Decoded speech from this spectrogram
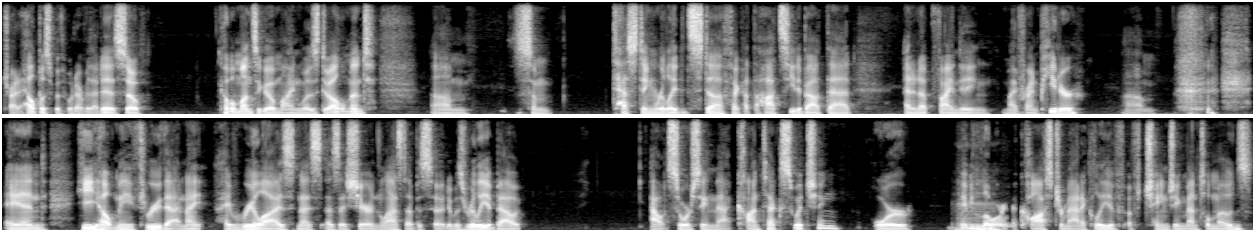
try to help us with whatever that is. So a couple months ago, mine was development, um, some testing related stuff. I got the hot seat about that. Ended up finding my friend Peter, um, and he helped me through that. And I, I realized, and as, as I shared in the last episode, it was really about outsourcing that context switching or maybe mm-hmm. lowering the cost dramatically of, of changing mental modes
